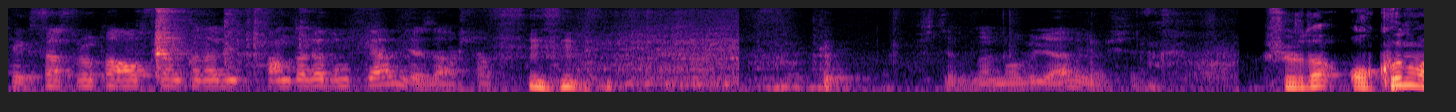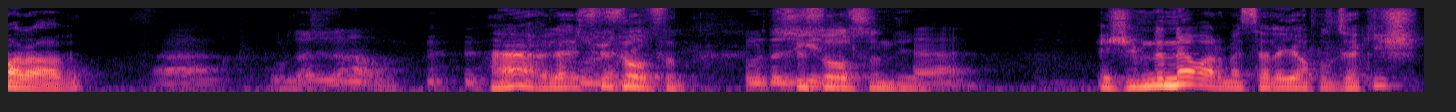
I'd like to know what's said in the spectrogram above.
Texas Roadhouse'dan kadar bir sandalye bulup gelmeyeceğiz ha aşağı. işte bunlar mobilya abi işte. Şurada okun var abi. Ha, hurdacıdan aldım. He öyle süs olsun. Hurdacı Süs getir. olsun diye. He. E şimdi ne var mesela yapılacak iş?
